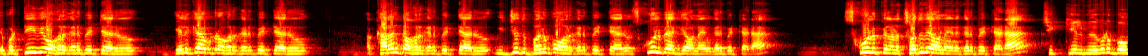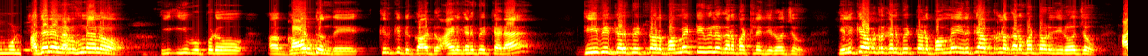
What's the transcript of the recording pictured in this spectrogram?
ఇప్పుడు టీవీ ఒకరు కనిపెట్టారు హెలికాప్టర్ ఒకరు కనిపెట్టారు కరెంట్ ఒకరు కనిపెట్టారు విద్యుత్ బల్బు ఒకరు కనిపెట్టారు స్కూల్ బ్యాగ్ ఏమన్నా ఆయన కనిపెట్టాడా? స్కూల్ పిల్లల చదువు ఏమన్నా ఆయన కనిపెట్టాడా? చిక్కీల మీద కూడా బొమ్మ ఉంది అదే నేను అంటున్నాను. ఈ ఇప్పుడు గాడ్ ఉంది క్రికెట్ గాడ్ ఆయన కనిపెట్టాడా? టీవీ కనిపెట్టిన వాళ్ళ బొమ్మే టీవీలో కనపట్లేదు ఈరోజు. హెలికాప్టర్ కనిపెట్టిన వాళ్ళ బొమ్మే హెలికాప్టర్లో కనపడడం ఈరోజు. ఆ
